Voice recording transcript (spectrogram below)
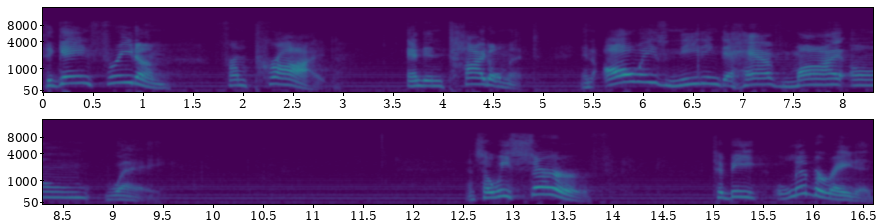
To gain freedom from pride and entitlement and always needing to have my own way. And so we serve to be liberated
